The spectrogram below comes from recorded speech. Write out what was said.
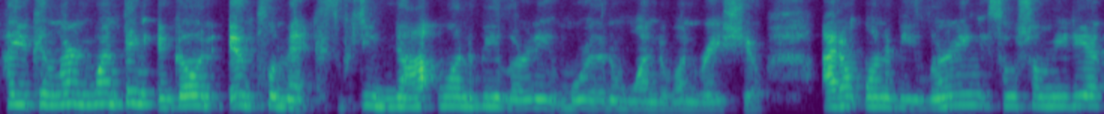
how you can learn one thing and go and implement, because we do not want to be learning more than a one-to-one -one ratio. I don't want to be learning social media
